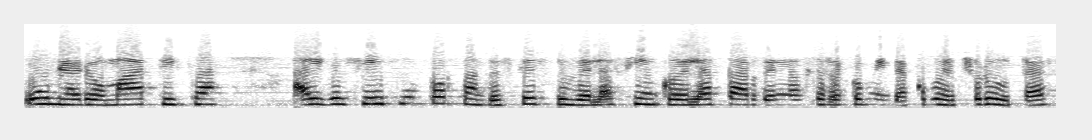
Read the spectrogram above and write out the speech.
una aromática. Algo sí es importante es que después de las 5 de la tarde no se recomienda comer frutas,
